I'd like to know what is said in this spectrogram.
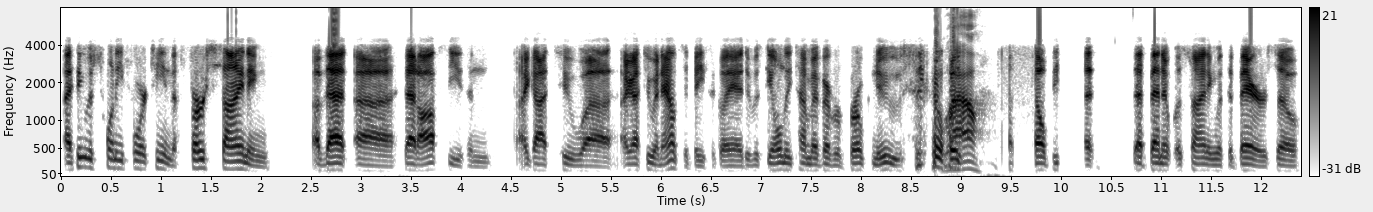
I think it was 2014, the first signing of that uh, that off season. I got to uh, I got to announce it basically. It was the only time I've ever broke news. wow! That, that Bennett was signing with the Bears. So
